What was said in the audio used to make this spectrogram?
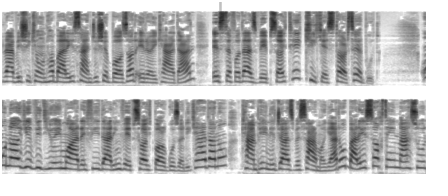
روشی که اونها برای سنجش بازار ارائه کردن استفاده از وبسایت کیک استارتر بود. اونا یه ویدیوی معرفی در این وبسایت بارگذاری کردن و کمپین جذب سرمایه رو برای ساخت این محصول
